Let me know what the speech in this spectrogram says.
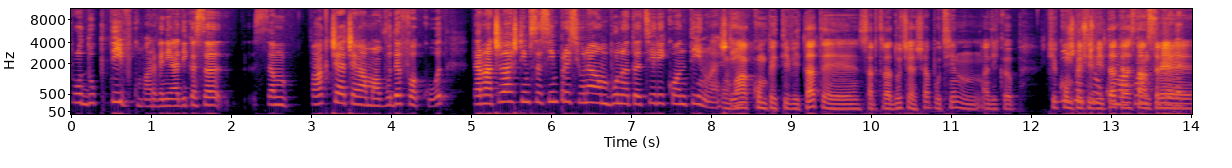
productiv, cum ar veni, adică să, să fac ceea ce am avut de făcut, dar în același timp să simt presiunea îmbunătățirii continue, știi? Cumva competitivitate s-ar traduce așa puțin, adică și Nici competitivitatea asta între,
